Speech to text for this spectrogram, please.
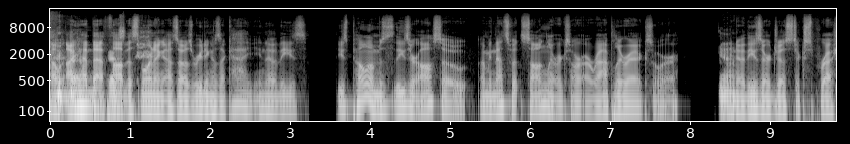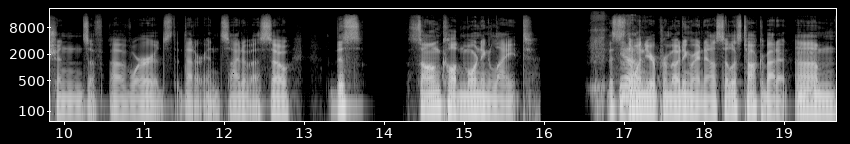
I, I had that thought this morning as I was reading. I was like, ah, you know, these these poems, these are also, I mean, that's what song lyrics are, are rap lyrics, or you know, these are just expressions of of words that, that are inside of us. So, this song called "Morning Light," this is the one you're promoting right now. So let's talk about it. Mhm. Um,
